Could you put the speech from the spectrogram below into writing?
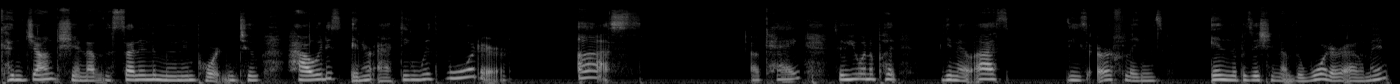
conjunction of the sun and the moon important to how it is interacting with water, us. Okay? So you want to put, you know, us, these earthlings, in the position of the water element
